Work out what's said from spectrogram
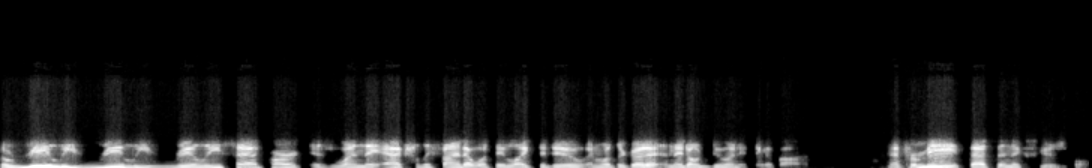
The really, really, really sad part is when they actually find out what they like to do and what they're good at and they don't do anything about it. And for me, that's inexcusable,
